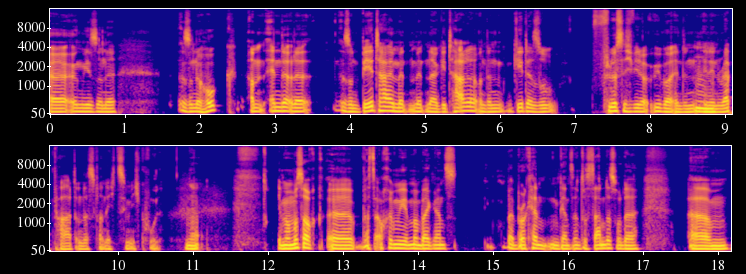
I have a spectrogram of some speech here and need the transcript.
äh, irgendwie so eine, so eine Hook am Ende oder so ein B-Teil mit, mit einer Gitarre und dann geht er so flüssig wieder über in den, in Mhm. den Rap-Part und das fand ich ziemlich cool. Ja. Man muss auch, äh, was auch irgendwie immer bei ganz, bei Brockhampton ganz interessant ist, oder ähm,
